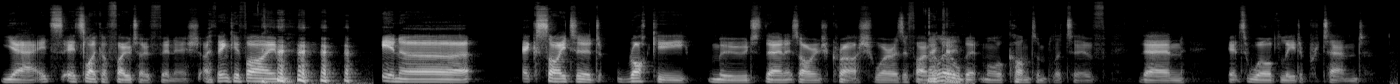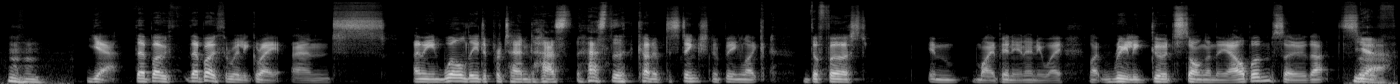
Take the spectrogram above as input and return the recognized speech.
yeah, it's it's like a photo finish. I think if I'm in a excited, rocky mood, then it's Orange Crush. Whereas if I'm a little bit more contemplative, then it's World Leader Pretend. Mm-hmm. Yeah, they're both they're both really great, and I mean, World Leader Pretend has has the kind of distinction of being like the first, in my opinion, anyway, like really good song on the album. So that's Yeah. of,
